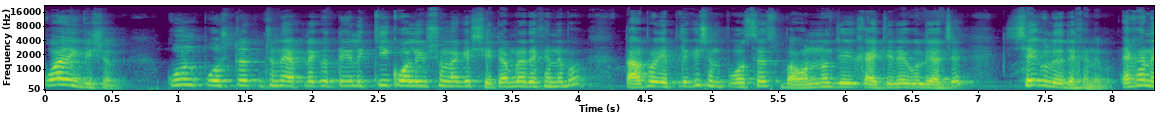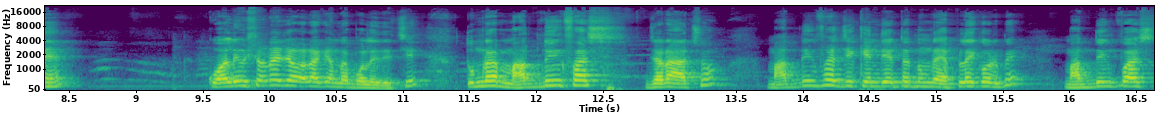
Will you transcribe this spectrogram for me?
কোয়ালিফিকেশন, কোন পোস্টের জন্য অ্যাপ্লাই করতে গেলে কী কোয়ালিফিকেশন লাগে সেটা আমরা দেখে নেব, তারপর অ্যাপ্লিকেশন প্রসেস বা অন্য যে ক্রাইটেরিয়াগুলি আছে সেগুলো দেখে নেব। এখানে কোয়ালিফিকেশনে যাওয়ার আগে আমরা বলে দিচ্ছি, তোমরা মাধ্যমিক ফার্স্ট যারা আছো, মাধ্যমিক ফার্স্ট যে ক্যান্ডিডেটটা তোমরা অ্যাপ্লাই করবে, মাধ্যমিক ফার্স্ট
